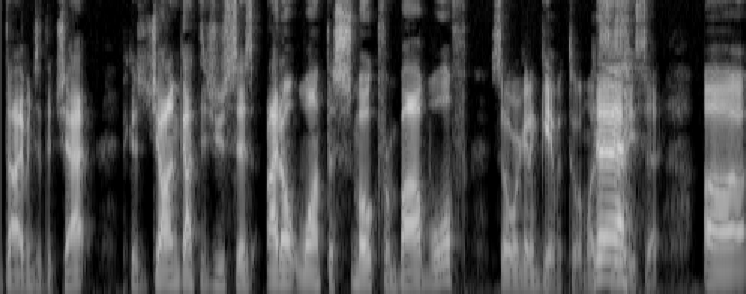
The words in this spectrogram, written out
dive into the chat because John got the juice says I don't want the smoke from Bob Wulff, so we're gonna give it to him. Let's see what he said. Uh,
